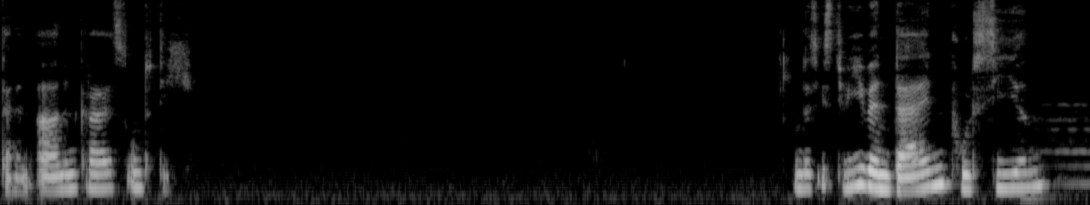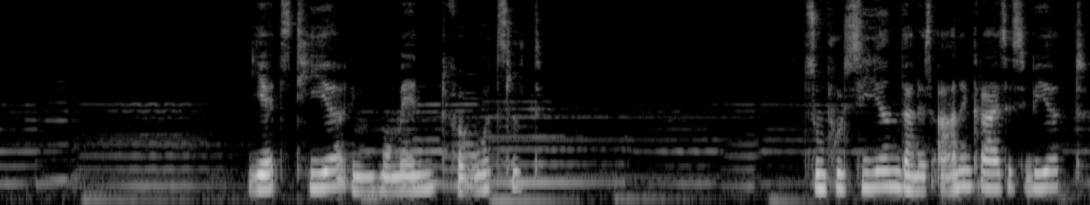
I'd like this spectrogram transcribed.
deinen Ahnenkreis und dich. Und es ist wie wenn dein Pulsieren jetzt hier im Moment verwurzelt zum Pulsieren deines Ahnenkreises wird,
